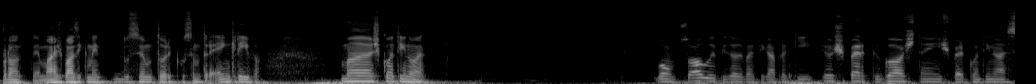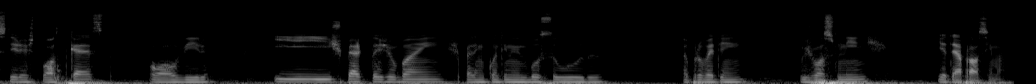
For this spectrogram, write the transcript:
pronto, é mais basicamente do seu motor, que o seu motor é incrível. Mas continuando. Bom, pessoal, o episódio vai ficar por aqui. Eu espero que gostem, espero que continuem a assistir este podcast ou a ouvir. E espero que estejam bem, espero que continuem de boa saúde. Aproveitem os vossos meninos e até à próxima.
